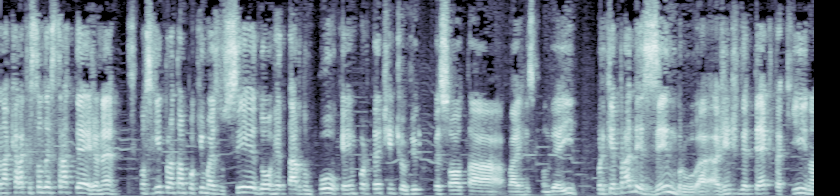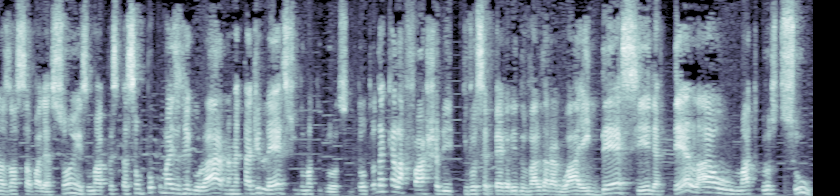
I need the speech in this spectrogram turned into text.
naquela questão da estratégia, né? Se conseguir plantar um pouquinho mais no cedo ou retarda um pouco, é importante a gente ouvir o que o pessoal tá, vai responder aí, porque para dezembro a, a, gente detecta aqui nas nossas avaliações uma precipitação um pouco mais irregular na metade leste do Mato Grosso. Então toda aquela faixa ali que você pega ali do Vale do Araguaia e desce ele até lá o Mato Grosso do Sul,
